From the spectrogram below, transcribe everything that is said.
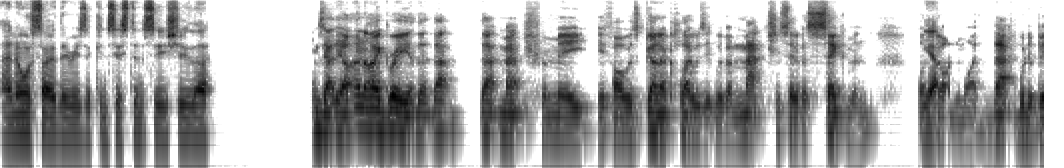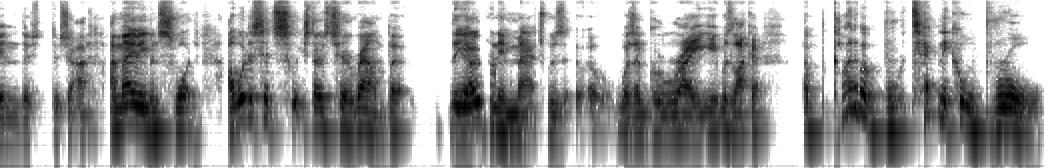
and also there is a consistency issue there. Exactly, and I agree that that that match for me, if I was gonna close it with a match instead of a segment on Yeah, Dynamite, that would have been the, the show. I, I may have even swatched. I would have said switch those two around, but the yeah, opening match was was a great. It was like a a kind of a technical brawl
